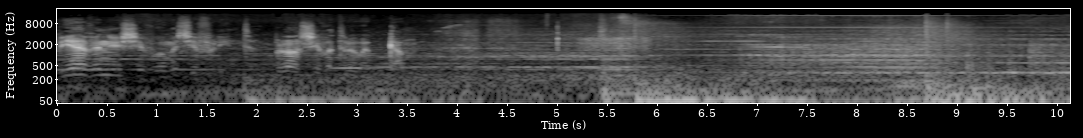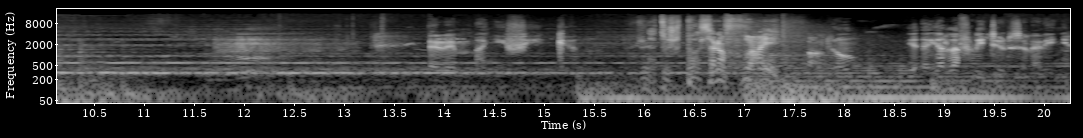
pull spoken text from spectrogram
Bienvenue chez vous, Monsieur Flint. Branchez votre webcam. Elle est magnifique. Ne la touche pas, sale enfoiré Pardon? Il y, y, a de la friture sur la ligne.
